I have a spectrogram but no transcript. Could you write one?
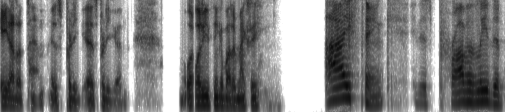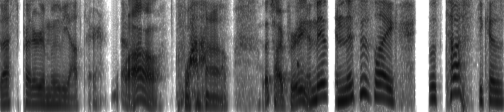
8 out of 10 is pretty is pretty good what, what do you think about it maxi I think it is probably the best Predator movie out there. Wow, wow that's high praise. And this and this is like it was tough because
